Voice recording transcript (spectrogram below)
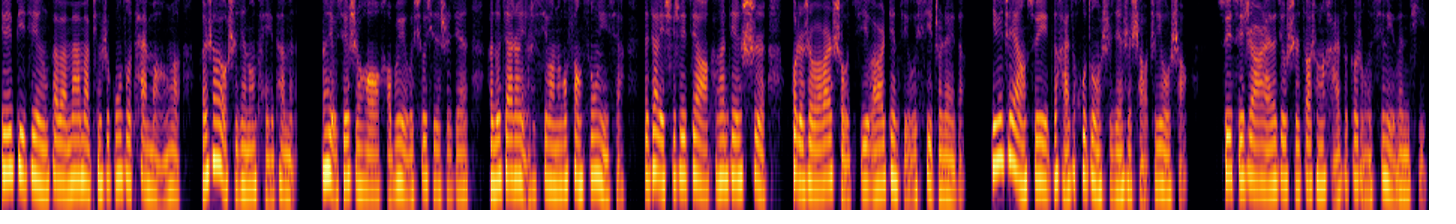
因为毕竟爸爸妈妈平时工作太忙了，很少有时间能陪他们。那有些时候好不容易有个休息的时间，很多家长也是希望能够放松一下，在家里睡睡觉、看看电视，或者是玩玩手机、玩玩电子游戏之类的。因为这样，所以跟孩子互动的时间是少之又少，所以随之而来的就是造成了孩子各种的心理问题，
